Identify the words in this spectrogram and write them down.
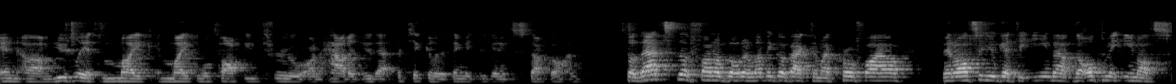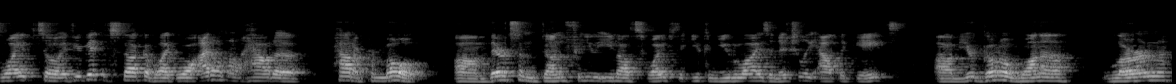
and um, usually it's Mike, and Mike will talk you through on how to do that particular thing that you're getting stuck on. So that's the funnel builder. Let me go back to my profile. Then also you get the email, the ultimate email swipe. So if you're getting stuck of like, well, I don't know how to how to promote, um, there's some done for you email swipes that you can utilize initially out the gates. Um, you're gonna wanna learn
